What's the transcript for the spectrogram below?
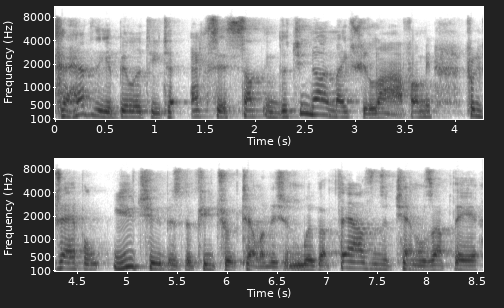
to have the ability to access something that you know makes you laugh. I mean, for example, YouTube is the future of television. We've got thousands of channels up there.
